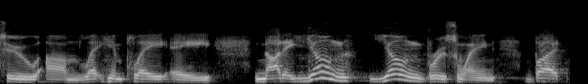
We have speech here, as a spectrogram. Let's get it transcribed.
to um, let him play a not a young young Bruce Wayne, but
